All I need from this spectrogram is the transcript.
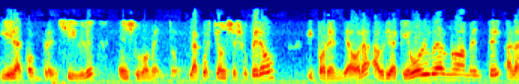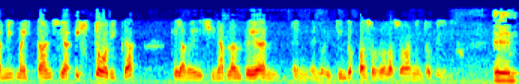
y era comprensible en su momento. La cuestión se superó y por ende ahora habría que volver nuevamente a la misma instancia histórica que la medicina plantea en, en- los distintos pasos del razonamiento clínico. Eh,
